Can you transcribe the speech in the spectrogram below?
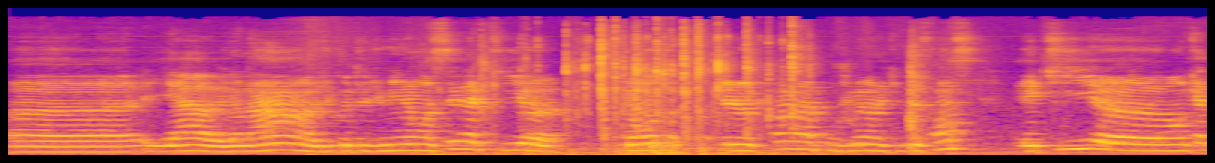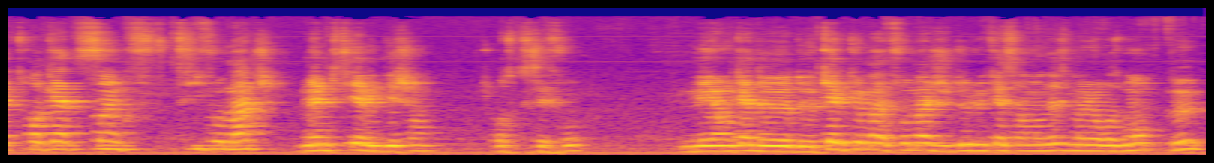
il y, y en a un du côté du Milan AC là, qui, qui à le train là, pour jouer en équipe de France, et qui, en 4-3, 4, 5, 6 faux matchs, même si avec des champs, je pense que c'est faux, mais en cas de, de quelques faux matchs de Lucas Hernandez, malheureusement, peut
